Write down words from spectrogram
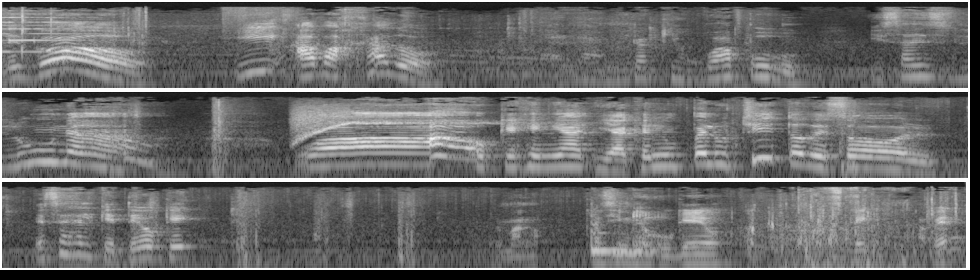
Let's go. Y ha bajado. ¡Hala, mira qué guapo! Esa es Luna. ¡Wow! ¡Qué genial! Y acá hay un peluchito de sol. Ese es el que tengo que... Hermano, casi me bugueo. Ok, a ver.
